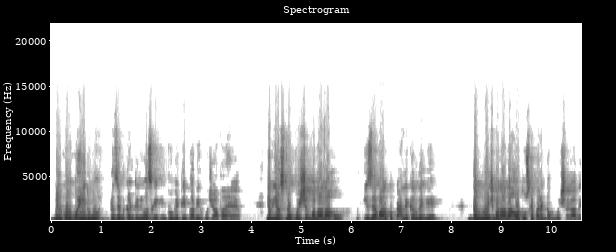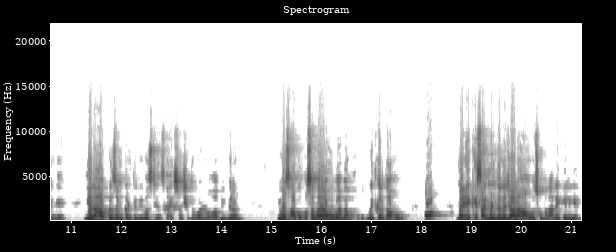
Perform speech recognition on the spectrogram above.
बिल्कुल वही रूल प्रेजेंट कंटिन्यूअस के इंट्रोगेटिव का भी हो जाता है। जब यस नो क्वेश्चन बनाना हो तो इज़ एम आर को पहले कर देंगे। डब्ल्यू एच बनाना हो तो उसके पहले डब्ल्यू एच लगा देंगे। ये रहा प्रेजेंट कंटिन्यूअस टेंस का एक संक्षिप्त वर्ड होगा विवरण। व्यूवर्स आपको पसंद आया होगा, मैं उम्मीद करता हूँ। और मैं एक असाइनमेंट देने जा रहा हूँ इसको बनाने के लिए,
